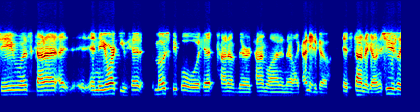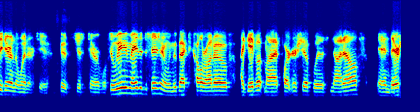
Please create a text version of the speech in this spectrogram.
she was kind of in New York you hit most people will hit kind of their timeline and they're like I need to go. It's time to go. And it's usually during the winter too. It's just terrible. So we made the decision we moved back to Colorado. I gave up my partnership with Night Owls and they're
